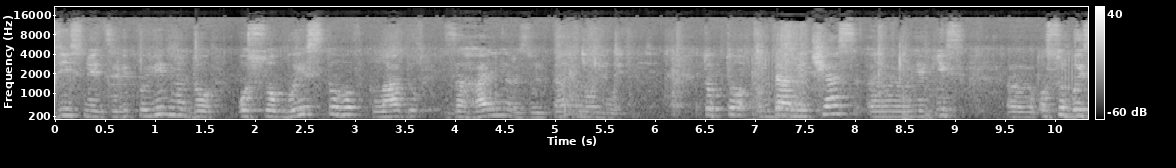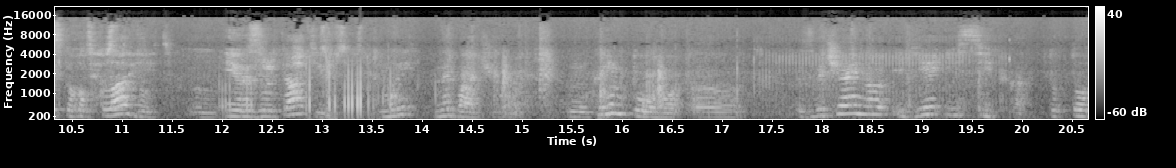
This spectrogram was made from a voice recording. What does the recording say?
здійснюється відповідно до особистого вкладу в загальні результати роботи. Тобто в даний час е, якісь е, особистого вкладу е, і результатів ми не бачимо. Крім того, е, звичайно, є і сітка. Тобто, е,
